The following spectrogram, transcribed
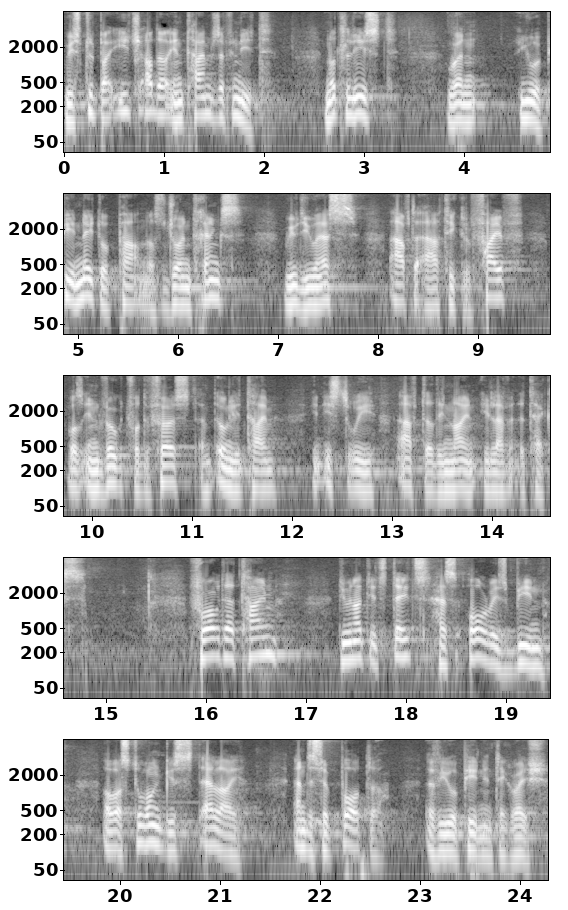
We stood by each other in times of need, not least when European NATO partners joined ranks with the US after Article 5 was invoked for the first and only time in history after the 9-11 attacks. Throughout that time, the United States has always been our strongest ally and a supporter of European integration.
